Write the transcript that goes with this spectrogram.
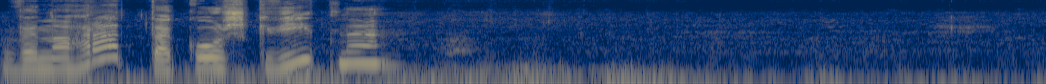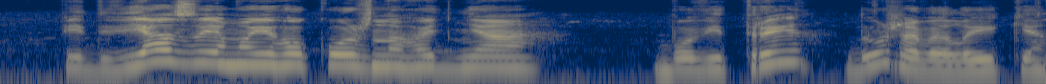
Виноград також квітне. Підв'язуємо його кожного дня, бо вітри дуже великі.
